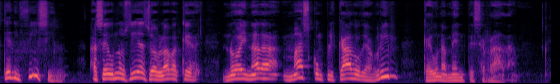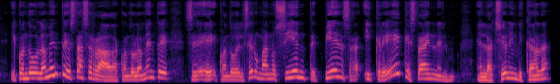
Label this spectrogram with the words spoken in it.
qué difícil. Hace unos días yo hablaba que no hay nada más complicado de abrir que una mente cerrada. Y cuando la mente está cerrada, cuando la mente, se, cuando el ser humano siente, piensa y cree que está en, la acción indicada,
